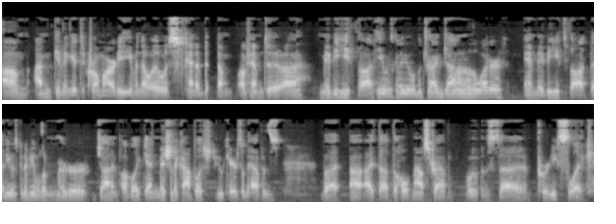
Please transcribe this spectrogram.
Um, I'm giving it to Cromartie, even though it was kind of dumb of him to. Uh, maybe he thought he was going to be able to drag John under the water, and maybe he thought that he was going to be able to murder John in public. And mission accomplished. Who cares what happens? But uh, I thought the whole mousetrap was uh, pretty slick.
